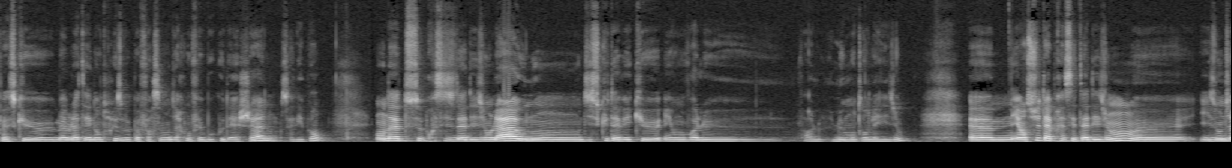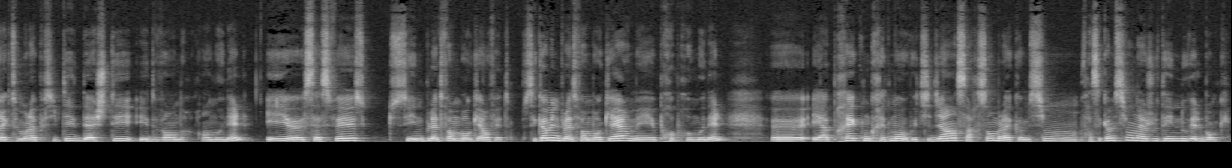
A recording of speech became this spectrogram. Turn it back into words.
Parce que même la taille d'entreprise ne veut pas forcément dire qu'on fait beaucoup d'achats, mm. donc ça dépend. On a ce processus d'adhésion-là où nous, on discute avec eux et on voit le le, montant de l'adhésion. Euh, et ensuite, après cette adhésion, euh, ils ont directement la possibilité d'acheter et de vendre en monnaie. Et euh, ça se fait, c'est une plateforme bancaire en fait. C'est comme une plateforme bancaire, mais propre au monnaie. et après, concrètement, au quotidien, ça ressemble à comme si on. Enfin, c'est comme si on ajoutait une nouvelle banque.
